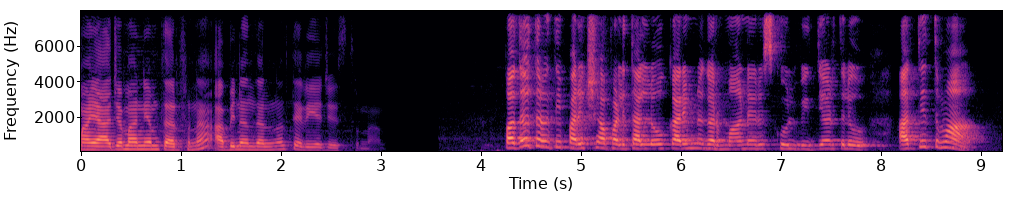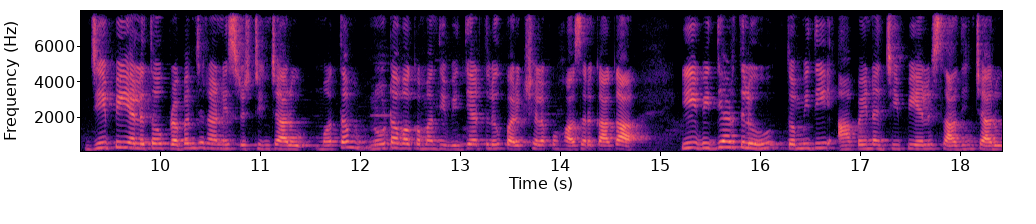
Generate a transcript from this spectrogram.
మా యాజమాన్యం తరఫున అభినందనలు తెలియజేస్తున్నాను పదో తరగతి పరీక్షా ఫలితాల్లో కరీంనగర్ మానేరు స్కూల్ విద్యార్థులు అత్యుత్తమ జీపీఎలతో ప్రపంచనాన్ని సృష్టించారు. మొత్తం నూట ఒక మంది విద్యార్థులు పరీక్షలకు హాజరు కాగా ఈ విద్యార్థులు తొమ్మిది ఆపైన జీపీఏలు సాధించారు.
